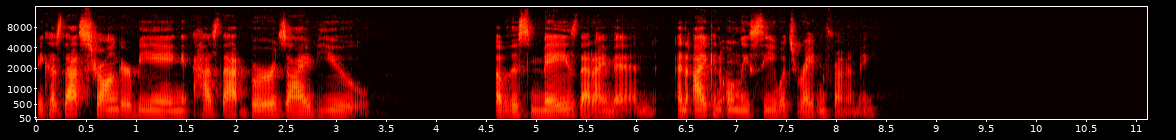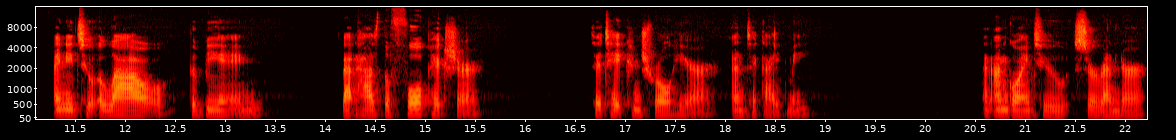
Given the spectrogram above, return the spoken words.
because that stronger being has that bird's eye view of this maze that I'm in, and I can only see what's right in front of me. I need to allow the being that has the full picture to take control here and to guide me. And I'm going to surrender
